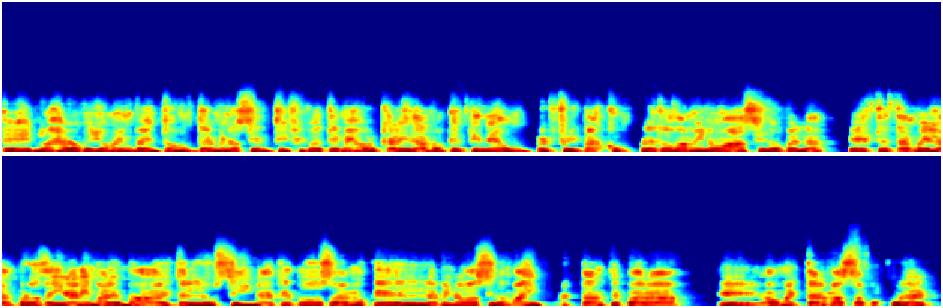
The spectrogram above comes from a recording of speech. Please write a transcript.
eh, no es algo que yo me invento, es un término científico, es de mejor calidad porque tiene un perfil más completo de aminoácidos, ¿verdad? Este, también la proteína animal es más alta en leucina, que todos sabemos que es el aminoácido más importante para eh, aumentar masa muscular.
